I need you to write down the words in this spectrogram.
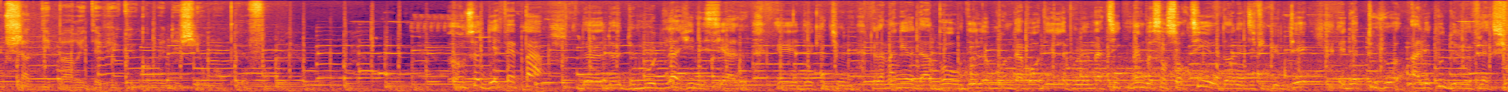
où chaque départ était vécu comme un déchirement profond. Ne se défait pas de- du modelage initial et de, de la manière d'aborder le monde, d'aborder les problématiques, même de s'en sortir dans les difficultés et d'être toujours à l'écoute d'une réflexion,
